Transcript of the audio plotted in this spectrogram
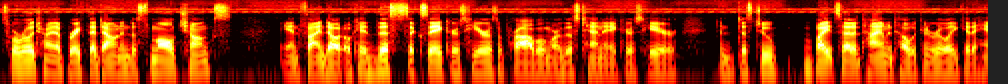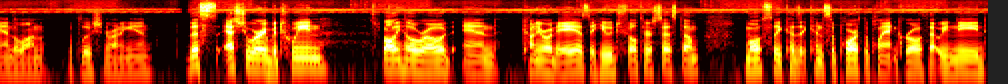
So we're really trying to break that down into small chunks and find out, okay, this six acres here is a problem or this 10 acres here, and just do bites at a time until we can really get a handle on the pollution running in. This estuary between Spalding Hill Road and County Road A is a huge filter system, mostly because it can support the plant growth that we need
